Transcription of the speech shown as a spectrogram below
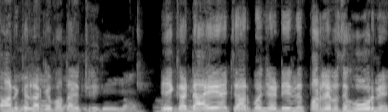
ਆਣ ਕੇ ਲੱਗੇ ਪਤਾ ਇੱਥੇ। ਇਹ ਅੱਡਾ ਇਹ ਹੈ ਚਾਰ ਪੰਜ ਅੱਡੇ ਨੇ, ਪਰਲੇ ਪਾਸੇ ਹੋਰ ਨੇ।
